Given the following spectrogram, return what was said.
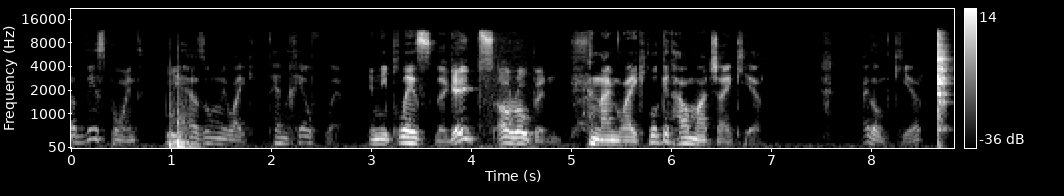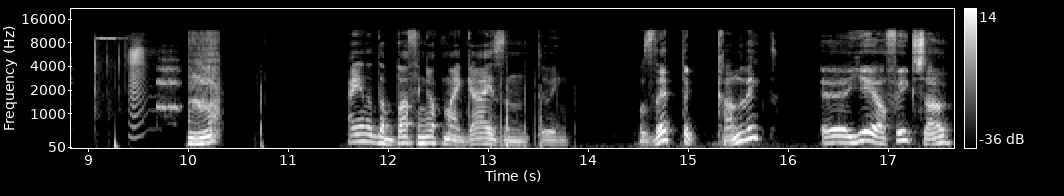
at this point, he has only like 10 health left. And he plays, The gates are open. And I'm like, look at how much I care. I don't care. I ended up buffing up my guys and doing... Was that the convict? Uh, yeah, I think so.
